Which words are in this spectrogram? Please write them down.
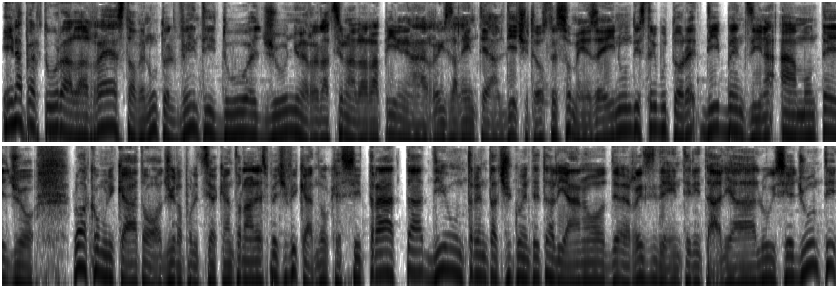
In apertura l'arresto avvenuto il 22 giugno in relazione alla rapina risalente al 10 dello stesso mese in un distributore di benzina a Monteggio. Lo ha comunicato oggi la polizia cantonale specificando che si tratta di un 35ente italiano residente in Italia. A lui si è giunti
